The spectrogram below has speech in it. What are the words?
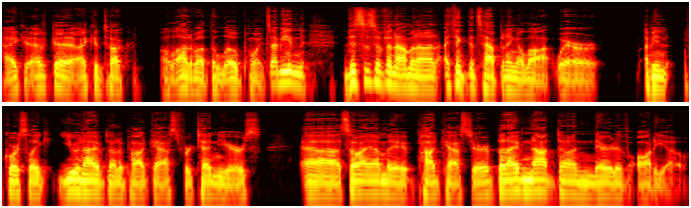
I could, I've got, I could talk a lot about the low points. I mean, this is a phenomenon I think that's happening a lot where, I mean, of course, like you and I have done a podcast for 10 years. Uh, so I am a podcaster, but I've not done narrative audio.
